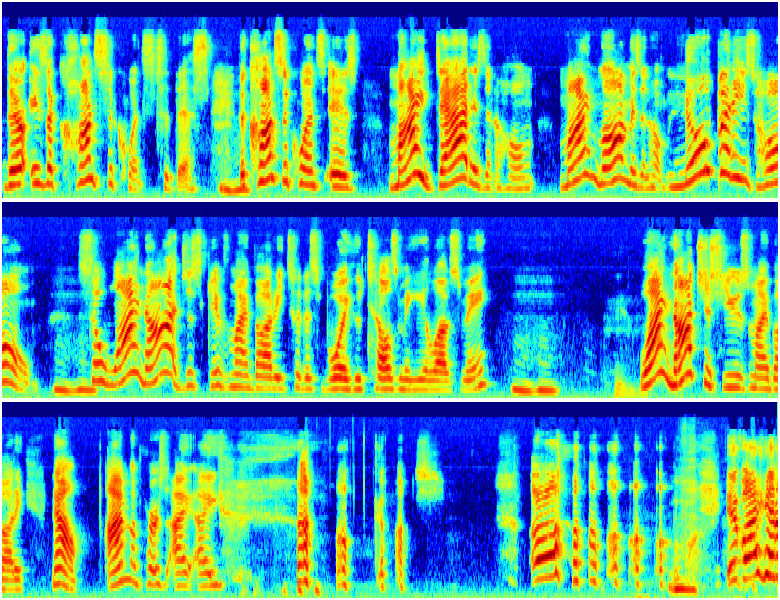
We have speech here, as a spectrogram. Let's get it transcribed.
there is a consequence to this. The Mhm. consequence is my dad isn't home. my mom isn't home. Nobody's home. Mhm. So why not just give my body to this boy who tells me he loves me? Mhm. Why not just use my body? Now, I'm a person I I oh gosh. Oh if I had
